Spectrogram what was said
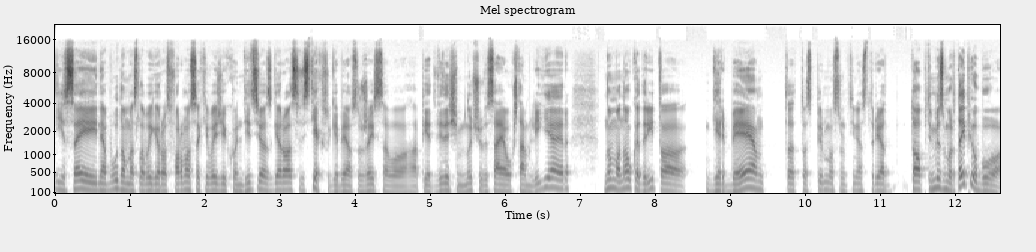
jisai, nebūdamas labai geros formos, akivaizdžiai kondicijos geros, vis tiek sugebėjo sužaisti savo apie 20 minučių visai aukštam lygiai ir, nu, manau, kad ryto gerbėjim to, tos pirmos rungtynės turėjo, to optimizmo ir taip jau buvo,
